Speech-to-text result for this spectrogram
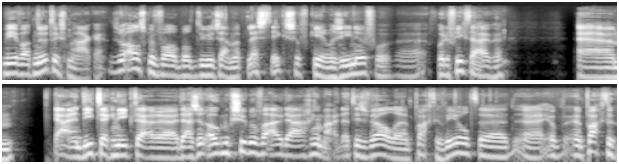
weer wat nuttigs maken? Zoals bijvoorbeeld duurzame plastics of kerosine voor, eh, voor de vliegtuigen. Ehm, ja, en die techniek, daar, eh, daar zijn ook nog super veel uitdagingen. Maar dat is wel een prachtig wereld, eh, een prachtig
